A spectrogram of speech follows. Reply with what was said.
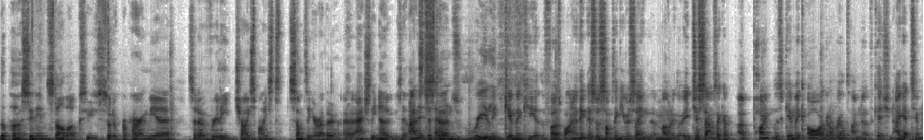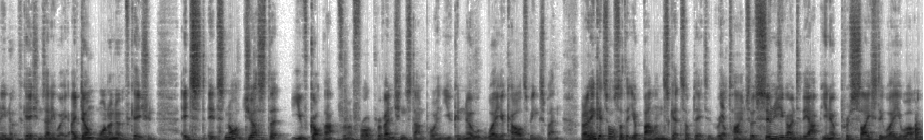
the person in Starbucks who's sort of preparing me a sort of really chai spiced something or other uh, actually knows. And it just a- sounds really gimmicky at the first point. And I think this was something you were saying a moment ago. It just sounds like a, a pointless gimmick. Oh, I got a real time notification. I get too many notifications anyway. I don't want a notification. It's it's not just that you've got that from a fraud prevention standpoint. You can know where your card's being spent, but I think it's also that your balance gets updated real time. So as soon as you go into the app, you know precisely where you are.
